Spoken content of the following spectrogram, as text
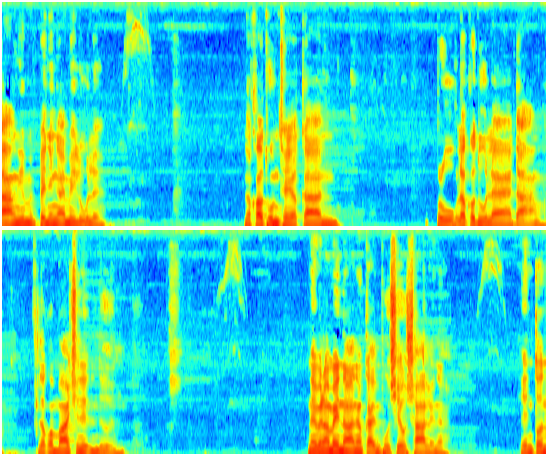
ด่างนี่มันเป็นยังไงไม่รู้เลย แล้วเขาทุ่มเทกับการปลูกแล้วก็ดูแลด่าง แล้วก็ไม้ชนิดอื่น ๆ ในเวลาไม่นานนะกลายเป็นผู้เชี่ยวชาญเลยนะ เห็นต้น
